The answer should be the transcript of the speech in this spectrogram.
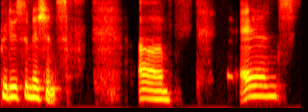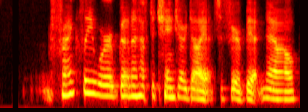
produce emissions. Um, and frankly, we're going to have to change our diets a fair bit. Now,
